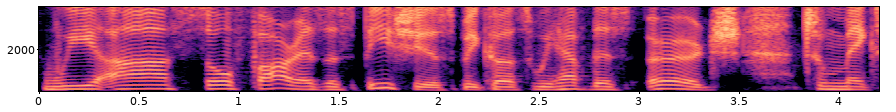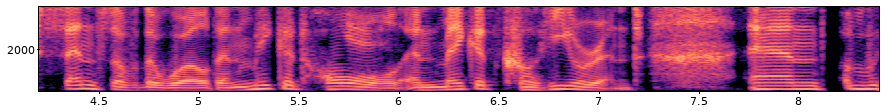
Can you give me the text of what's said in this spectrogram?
We are so far as a species because we have this urge to make sense of the world and make it whole yes. and make it coherent. And we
